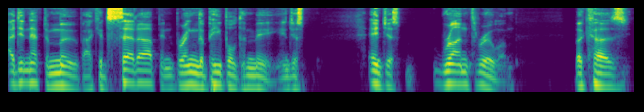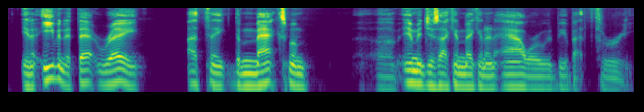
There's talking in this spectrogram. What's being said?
I didn't have to move. I could set up and bring the people to me and just and just run through them because you know even at that rate, I think the maximum uh, images I can make in an hour would be about three.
